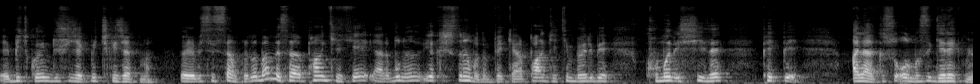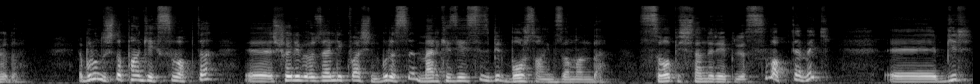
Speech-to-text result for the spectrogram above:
e, Bitcoin düşecek mi çıkacak mı? Böyle bir sistem kurdular. Ben mesela Pancake'e yani bunu yakıştıramadım pek. Yani Pancake'in böyle bir kumar işiyle pek bir alakası olması gerekmiyordu. E, bunun dışında PancakeSwap'ta e, şöyle bir özellik var. Şimdi burası merkeziyetsiz bir borsa aynı zamanda. Swap işlemleri yapılıyor. Swap demek bir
